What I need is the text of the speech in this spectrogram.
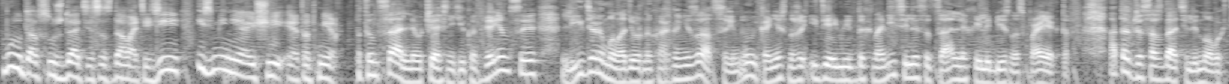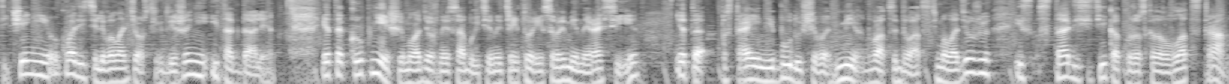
будут обсуждать и создавать идеи, изменяющие этот мир. Потенциальные участники конференции – лидеры молодежных организаций, инноваций, ну и, конечно же, идейные вдохновители социальных или бизнес-проектов, а также создатели новых течений, руководители волонтерских движений и так далее. Это крупнейшие молодежные события на территории современной России. Это построение будущего «Мир 2020» молодежью из 110, как уже сказал Влад, стран.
